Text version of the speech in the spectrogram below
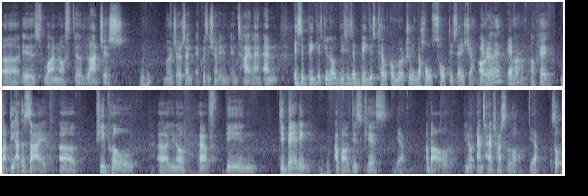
uh, is one of the largest mergers and acquisition in, in Thailand. And It's the biggest, you know, this is the biggest telco merger in the whole Southeast Asia. oh, ever, really? Ever. Oh, okay. But the other side, uh, people, uh, you know, have been debating about this case, Yeah. about you know antitrust law. Yeah. So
